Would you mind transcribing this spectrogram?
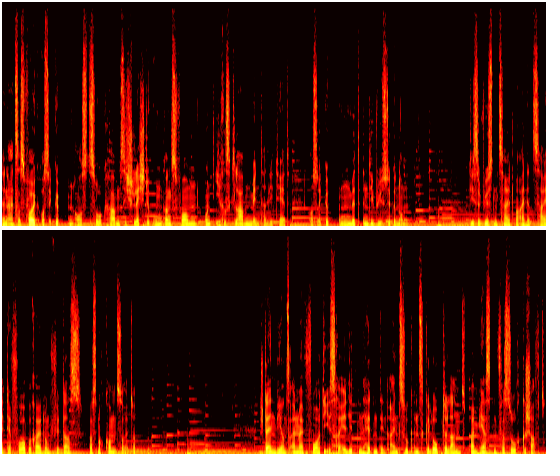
Denn als das Volk aus Ägypten auszog, haben sie schlechte Umgangsformen und ihre Sklavenmentalität aus Ägypten mit in die Wüste genommen. Diese Wüstenzeit war eine Zeit der Vorbereitung für das, was noch kommen sollte. Stellen wir uns einmal vor, die Israeliten hätten den Einzug ins gelobte Land beim ersten Versuch geschafft.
